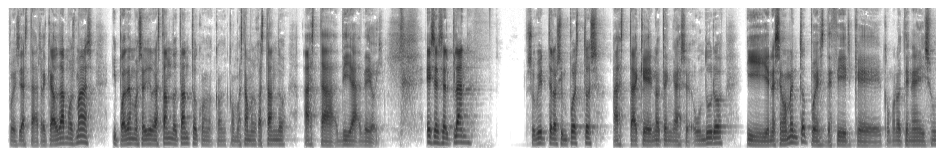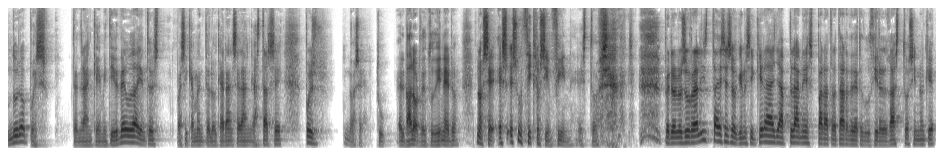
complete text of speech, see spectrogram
pues ya está, recaudamos más y podemos seguir gastando tanto como, estamos gastando hasta día de hoy. Ese es el plan, subirte los impuestos hasta que no tengas un duro y en ese momento, pues decir que como no tenéis un duro, pues tendrán que emitir deuda y entonces básicamente lo que harán serán gastarse, pues no sé, tú, el valor de tu dinero. No sé, es, un ciclo sin fin esto. Pero lo surrealista es eso, que no siquiera haya planes para tratar de reducir el gasto, sino que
